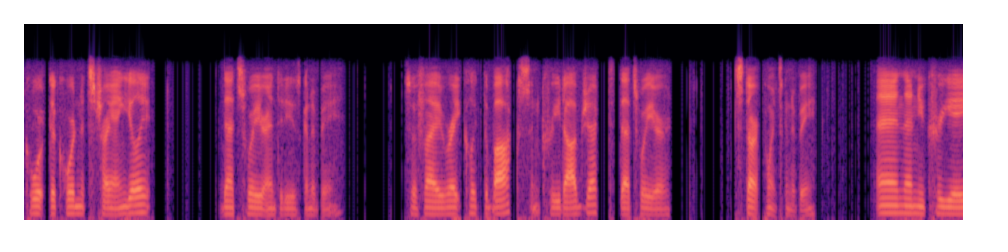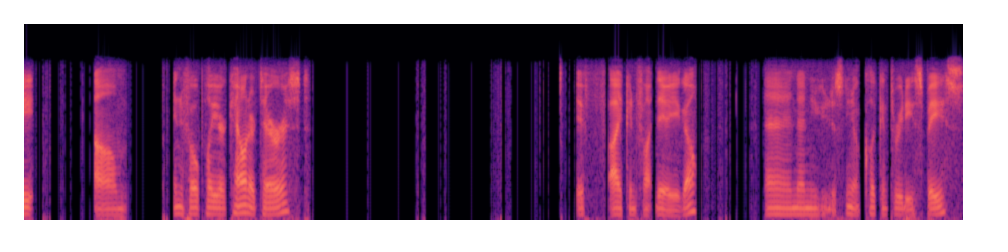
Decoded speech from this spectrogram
co the coordinates triangulate, that's where your entity is going to be. So if I right click the box and create object, that's where your start point is going to be. And then you create um, info player counter terrorist. If I can find, there you go. And then you can just, you know, click in 3D space.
